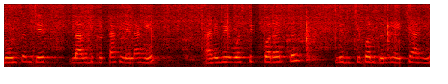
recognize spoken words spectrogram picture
दोन चमचे लाल तिखट टाकलेलं आहे. आणि व्यवस्थित परत मिरची परतून घ्यायची आहे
